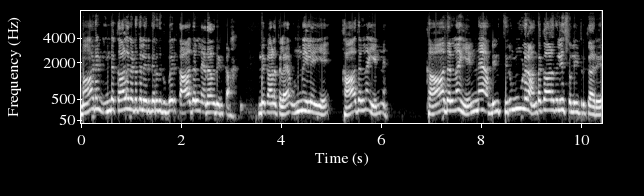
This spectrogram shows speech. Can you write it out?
மாடர்ன் இந்த காலகட்டத்தில் இருக்கிறதுக்கு பேர் காதல்னு ஏதாவது இருக்கா? இந்த காலத்துல உண்மையிலேயே காதல்னா என்ன? காதல்னா என்ன அப்படின்னு திருமூலர் அந்த காலத்திலேயே சொல்லிட்டு இருக்காரு.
